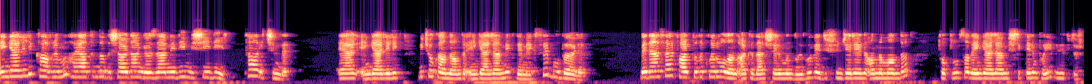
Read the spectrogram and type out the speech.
Engellilik kavramı hayatımda dışarıdan gözlemlediğim bir şey değil, ta içimde. Eğer engellilik birçok anlamda engellenmek demekse bu böyle. Bedensel farklılıkları olan arkadaşlarımın duygu ve düşüncelerini anlamamda toplumsal engellenmişliklerin payı büyüktür.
